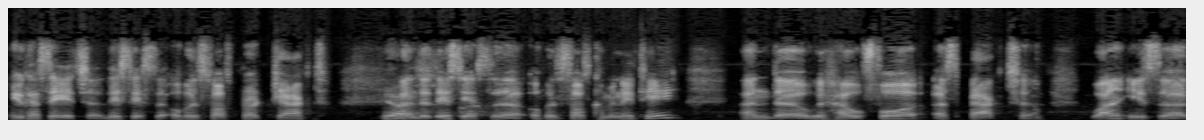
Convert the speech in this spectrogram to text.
you can see it. uh, This is the open source project, and this is the open source community, and uh, we have four aspects. One is uh,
